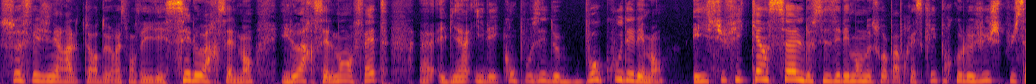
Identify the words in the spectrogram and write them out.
Ce fait générateur de responsabilité, c'est le harcèlement. Et le harcèlement, en fait, eh bien, il est composé de beaucoup d'éléments. Et il suffit qu'un seul de ces éléments ne soit pas prescrit pour que le juge puisse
